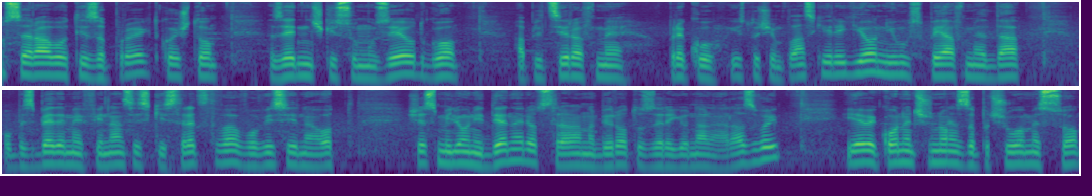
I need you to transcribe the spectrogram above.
Се работи за проект кој што заеднички со музеот го аплициравме преку Источен плански регион и успеавме да обезбедеме финансиски средства во висина од 6 милиони денари од страна на Бирото за регионален развој. И еве конечно започуваме со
